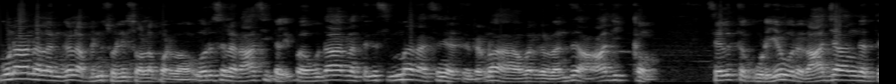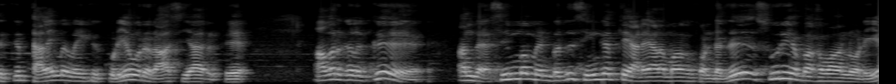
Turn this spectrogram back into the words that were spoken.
குணாநலன்கள் அப்படின்னு சொல்லி சொல்லப்படுவாங்க. ஒரு சில ராசிகள் இப்ப உதாரணத்துக்கு சிம்ம ராசின்னு எடுத்துக்கிட்டோம்னா அவர்கள் வந்து ஆதிக்கம் செலுத்தக்கூடிய ஒரு ராஜாங்கத்துக்கு தலைமை வைக்கக்கூடிய ஒரு ராசியா இருக்கு. அவர்களுக்கு அந்த சிம்மம் என்பது சிங்கத்தை அடையாளமாக கொண்டது. சூரிய பகவானுடைய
